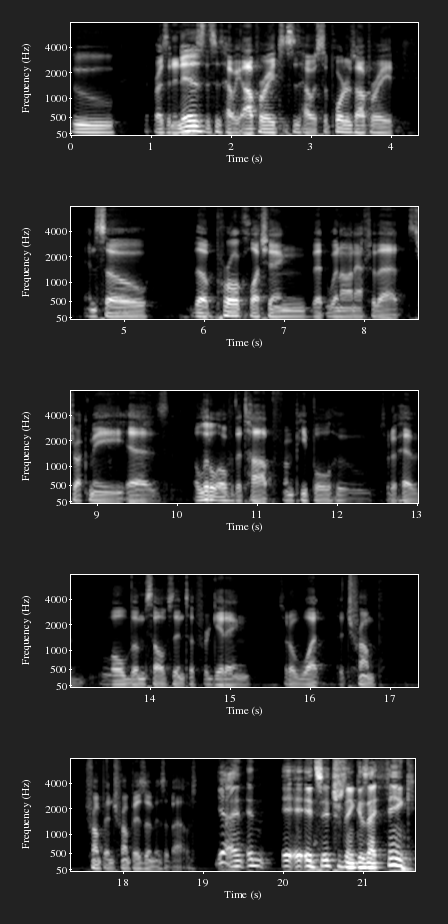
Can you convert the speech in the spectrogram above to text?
who the president is. This is how he operates. This is how his supporters operate. And so the pearl clutching that went on after that struck me as a little over the top from people who sort of have lulled themselves into forgetting sort of what the Trump Trump and Trumpism is about. Yeah, and, and it's interesting because I think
